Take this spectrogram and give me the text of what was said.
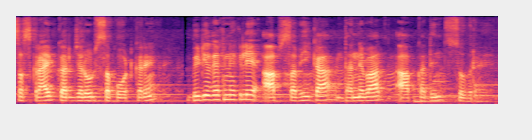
सब्सक्राइब कर ज़रूर सपोर्ट करें। वीडियो देखने के लिए आप सभी का धन्यवाद। आपका दिन शुभ रहे।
